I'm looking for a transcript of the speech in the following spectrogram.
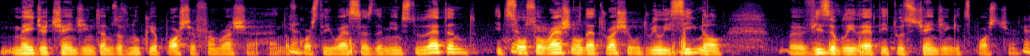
major change in terms of nuclear posture from Russia. And of Yeah. course, the US has the means to do that. And it's also rational that Russia would really signal uh, visibly that it was changing its posture. Yeah.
